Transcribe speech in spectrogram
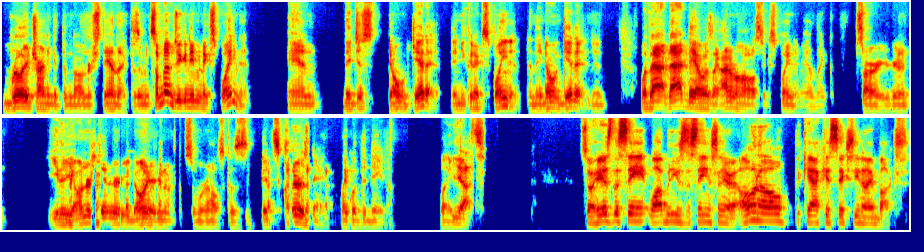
really trying to get them to understand that. Because I mean, sometimes you can even explain it and they just don't get it. And you can explain it and they don't get it. And well, that that day I was like, I don't know how else to explain it, man. Like, sorry, you're gonna either you understand it or you don't, you're gonna have to go somewhere else because it's clear as day, like with the data. Like yes so here's the same well i'm to use the same scenario oh no the cac is 69 bucks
